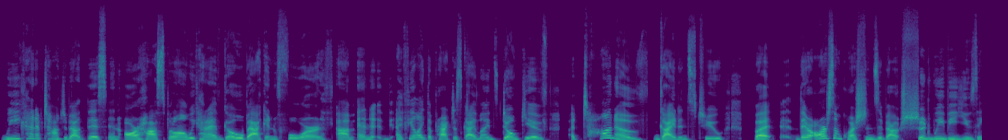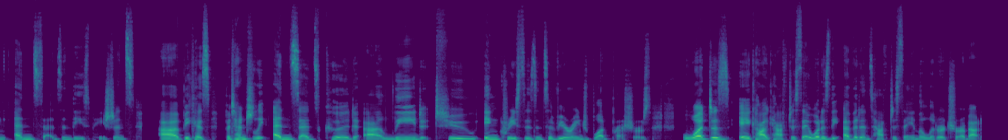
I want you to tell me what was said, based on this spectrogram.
We kind of talked about this in our hospital, and we kind of go back and forth. Um, and I feel like the practice guidelines don't give a ton of guidance to, but there are some questions about should we be using NSAIDs in these patients? Uh, because potentially NSAIDs could uh, lead to increases in severe range blood pressures. What does ACOG have to say? What does the evidence have to say in the literature about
